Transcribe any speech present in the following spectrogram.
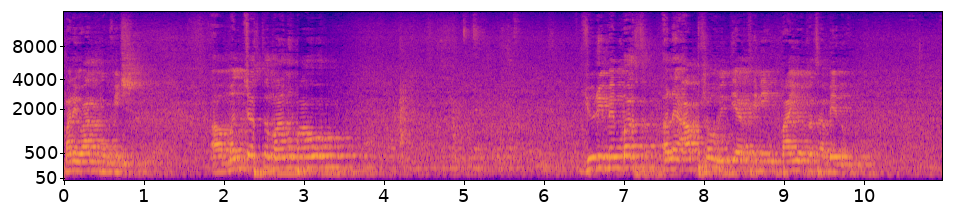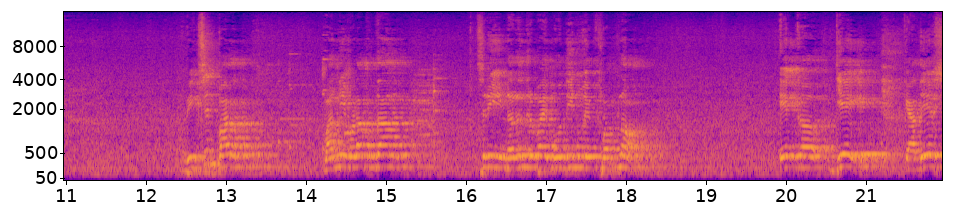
મારી વાત મૂકીશ. મંચસ્થ મહાનુભાવો જ્યુરી મેમ્બર્સ અને આપ સૌ વિદ્યાર્થીની ભાઈઓ તથા બહેનો. વિકસિત ભારત માનની વડાપ્રધાન શ્રી નરેન્દ્રભાઈ મોદીનું એક સ્વપ્ન, એક ધ્યેય કે આ દેશ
